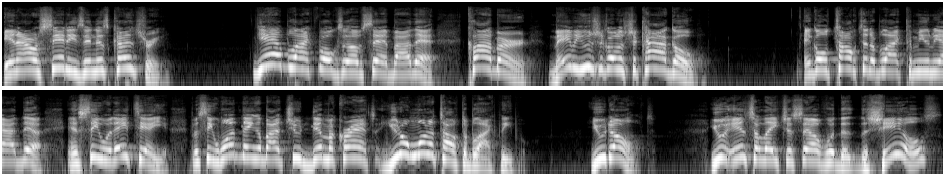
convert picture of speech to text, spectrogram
in our cities in this country. Yeah, black folks are upset by that. Clyburn, maybe you should go to Chicago and go talk to the black community out there and see what they tell you. But see, one thing about you Democrats, you don't want to talk to black people. You don't. You insulate yourself with the, the shields,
